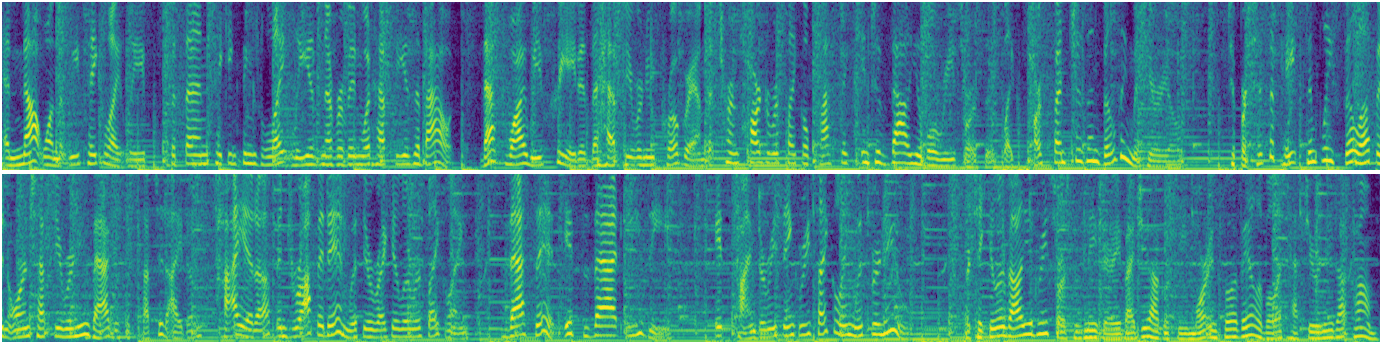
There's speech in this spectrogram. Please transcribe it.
and not one that we take lightly. But then taking things lightly has never been what Hefty is about. That's why we've created the Hefty Renew program that turns hard to recycle plastics into valuable resources like park benches and building materials. To participate, simply fill up an orange Hefty Renew bag with accepted items, tie it up, and drop it in with your regular recycling. That's it. It's that easy. It's time to rethink recycling with Renew. Particular valued resources may vary by geography. More info available at heftyrenew.com.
